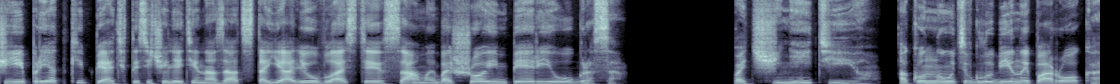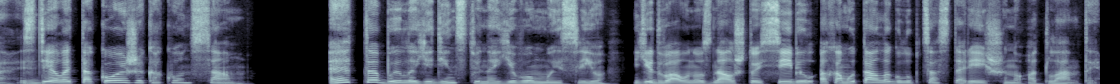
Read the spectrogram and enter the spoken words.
чьи предки пять тысячелетий назад стояли у власти самой большой империи Угроса. Подчинить ее, окунуть в глубины порока, сделать такой же, как он сам. Это было единственной его мыслью, едва он узнал, что Сибил охомутала глупца-старейшину Атланты.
